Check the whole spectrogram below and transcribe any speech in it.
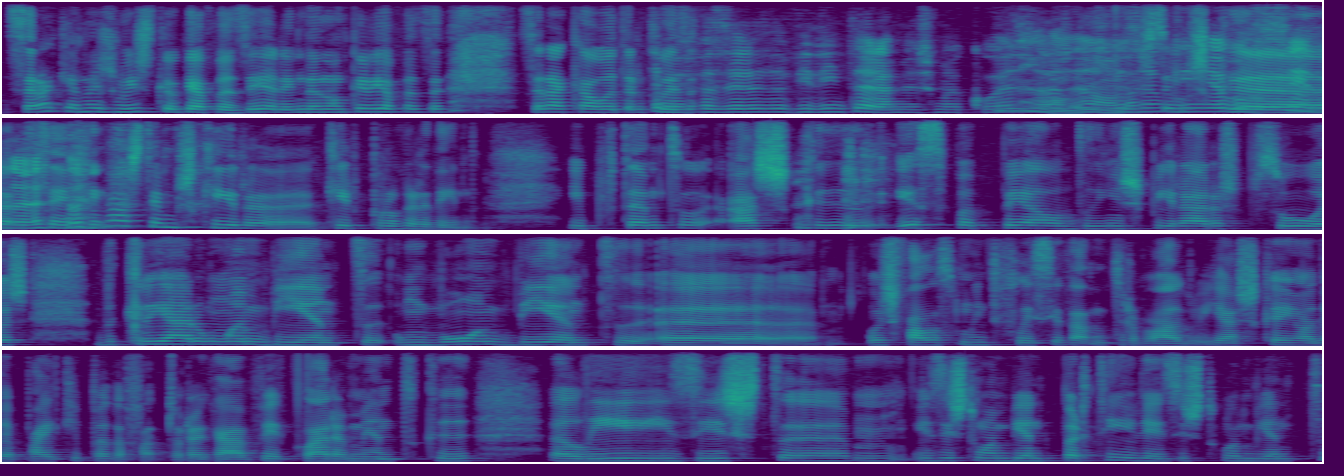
será que é mesmo isto que eu quero fazer? Ainda não queria fazer. Será que há outra Também coisa? fazer a vida inteira a mesma coisa, Não, às não, vezes nós é um temos que, é? sim, nós temos que ir, eh, que ir progredindo. E, portanto, acho que esse papel de inspirar as pessoas, de criar um ambiente, um bom ambiente, eh, hoje fala-se muito de felicidade no trabalho e acho que quem olha para a equipa da Fator H vê claramente que ali existe, hum, existe um ambiente de partilha, existe um ambiente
